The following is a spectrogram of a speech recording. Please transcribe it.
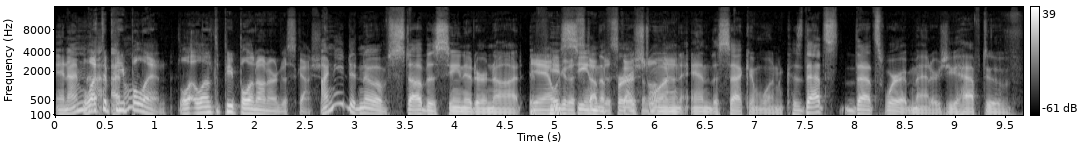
and I'm Let not- the people in. Let, let the people in on our discussion. I need to know if Stubb has seen it or not. If Yeah, he's seen the first on one that. and the second one, because that's that's where it matters. You have to have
